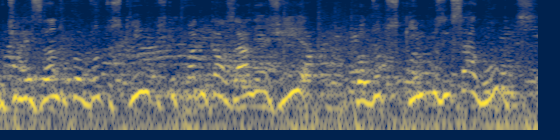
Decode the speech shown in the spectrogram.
utilizando produtos químicos que podem causar alergia, produtos químicos insalubres.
